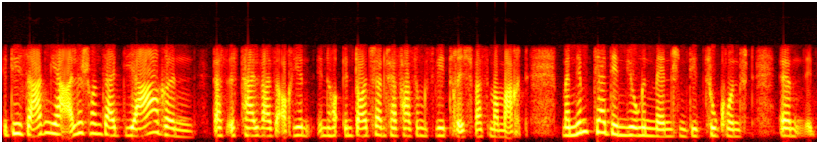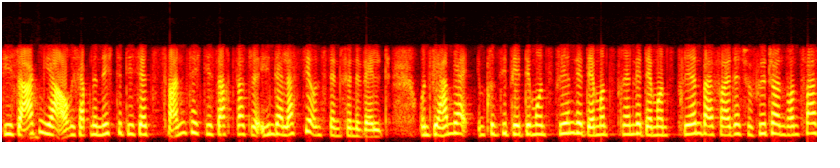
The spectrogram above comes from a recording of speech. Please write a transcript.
die sagen ja alle schon seit Jahren, das ist teilweise auch hier in, in, Deutschland verfassungswidrig, was man macht. Man nimmt ja den jungen Menschen die Zukunft. Ähm, die sagen ja auch, ich habe eine Nichte, die ist jetzt 20, die sagt, was hinterlasst ihr uns denn für eine Welt? Und wir haben ja im Prinzip, wir demonstrieren, wir demonstrieren, wir demonstrieren bei Fridays for Future und sonst was.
